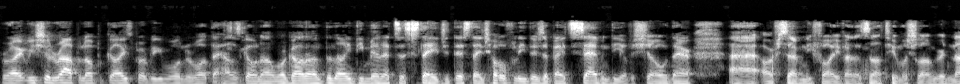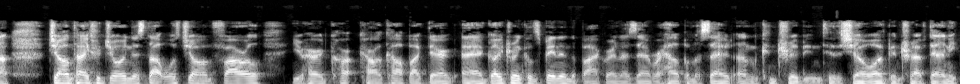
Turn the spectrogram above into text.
Right, we should wrap it up. Guys probably wonder what the hell's going on. We're going on to 90 minutes a stage at this stage. Hopefully there's about 70 of a show there, uh, or 75 and it's not too much longer than that. John, thanks for joining us. That was John Farrell. You heard Car- Karl Coppack there. Uh, Guy Drinkel's been in the background as ever, helping us out and contributing to the show. I've been Trev Downey.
